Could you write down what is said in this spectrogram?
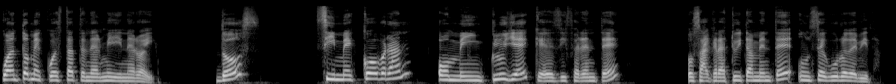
cuánto me cuesta tener mi dinero ahí. Dos, si me cobran o me incluye, que es diferente, o sea, gratuitamente, un seguro de vida.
